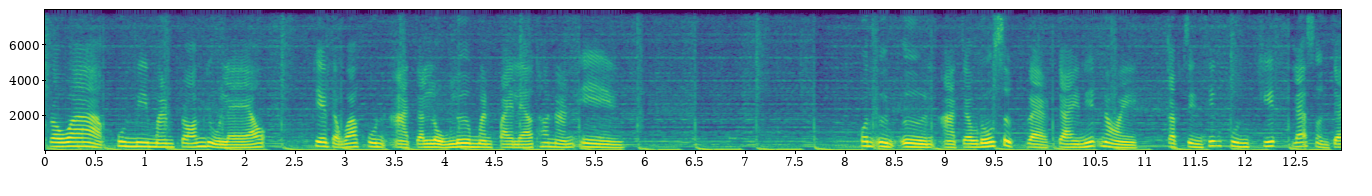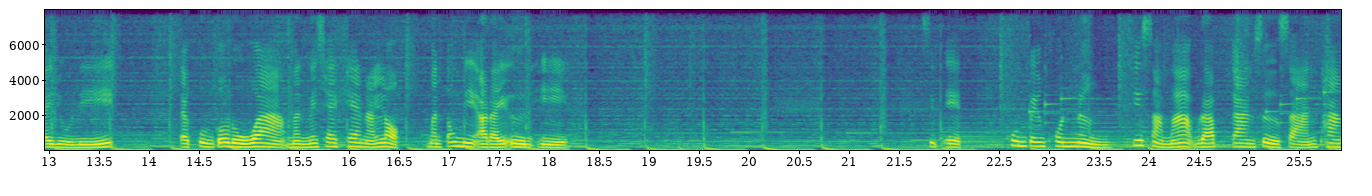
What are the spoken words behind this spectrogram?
เพราะว่าคุณมีมันพร้อมอยู่แล้ว เพียงแต่ว่าคุณอาจจะหลงลืมมันไปแล้วเท่านั้นเองคนอื่นๆ อาจจะรู้สึกแปลกใจนิดหน่อย กับสิ่งที่คุณคิดและสนใจอยู่นี้ แต่คุณก็รู้ว่ามันไม่ใช่แค่นั้นหรอก มันต้องมีอะไรอื่นอีก 11. คุณเป็นคนหนึ่งที่สามารถรับการสื่อสารทาง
